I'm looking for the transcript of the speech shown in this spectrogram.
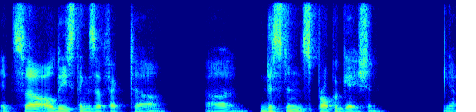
It's uh, all these things affect uh, uh, distance propagation. Yeah.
